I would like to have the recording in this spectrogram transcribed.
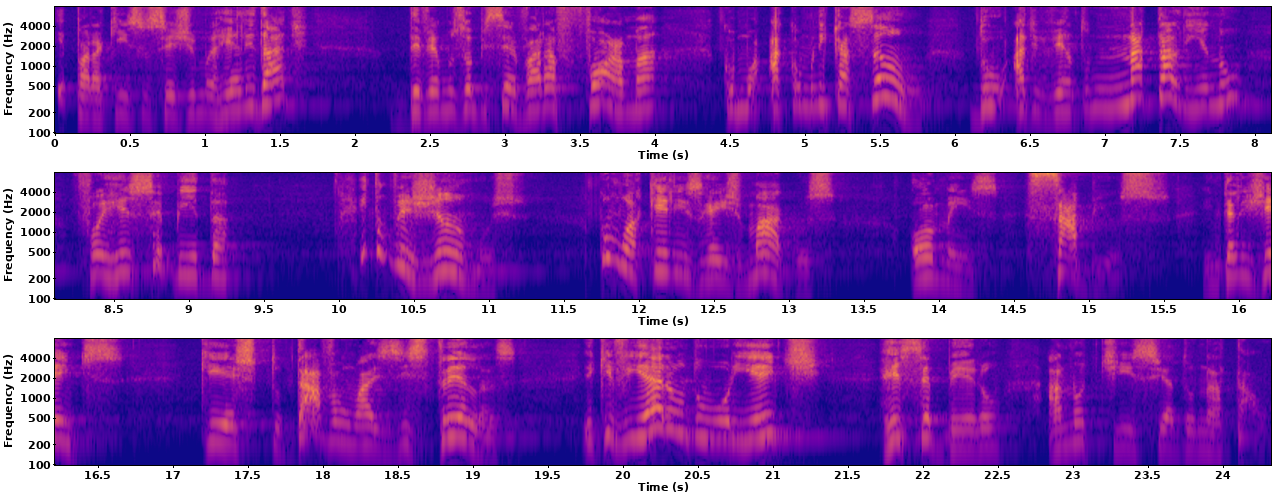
E para que isso seja uma realidade, devemos observar a forma como a comunicação do advento natalino foi recebida então vejamos como aqueles reis magos, homens sábios, inteligentes, que estudavam as estrelas e que vieram do Oriente, receberam a notícia do Natal.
